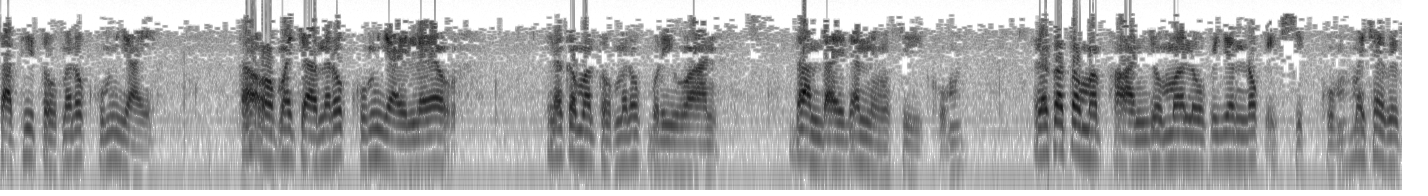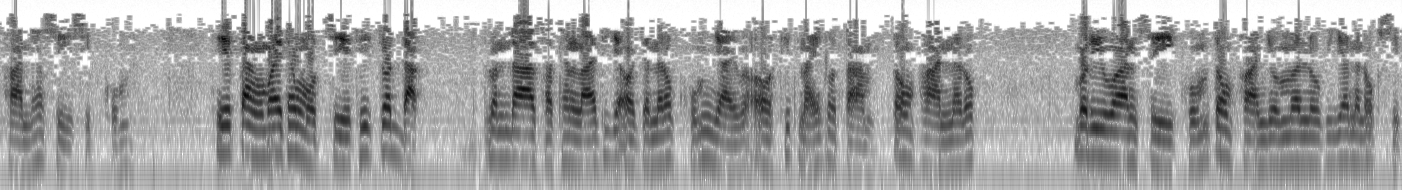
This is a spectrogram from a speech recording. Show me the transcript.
สัตว์ที่ตกนรกขุมใหญ่ ถ้าออกมาจากนรกขุมใหญ่แล้ว แล้วก็มาตกนรกบริวาร ด้านใดด้านหนึ่งสี่ขุม แล้วก็ต้องมาผ่านยมมโลกยันรกอีกสิบขุม ไม่ใช่ไปผ่านทั้งสี่สิบขุม ที่ตั้งไว้ทั้งหมดสี่ที่ก็ดักบรรดาสัตว์ทั้งหลายที่จะออกจากนรกขุมใหญ่ว่าออกทิศไหนก็ตาม ต้องผ่านนรก บริวารสี่ขุมต้องผ่านยมมโลกยานรกสิบ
